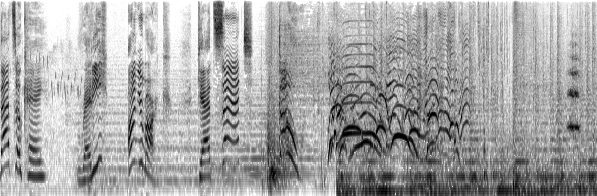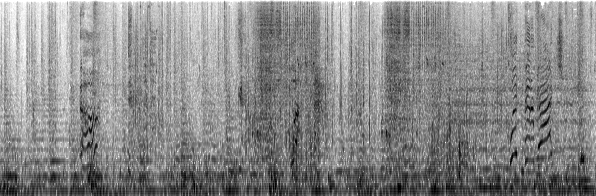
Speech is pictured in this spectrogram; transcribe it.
That's okay. Ready? On your mark. Get set. Go! Huh? Quick, Pitter Patch!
